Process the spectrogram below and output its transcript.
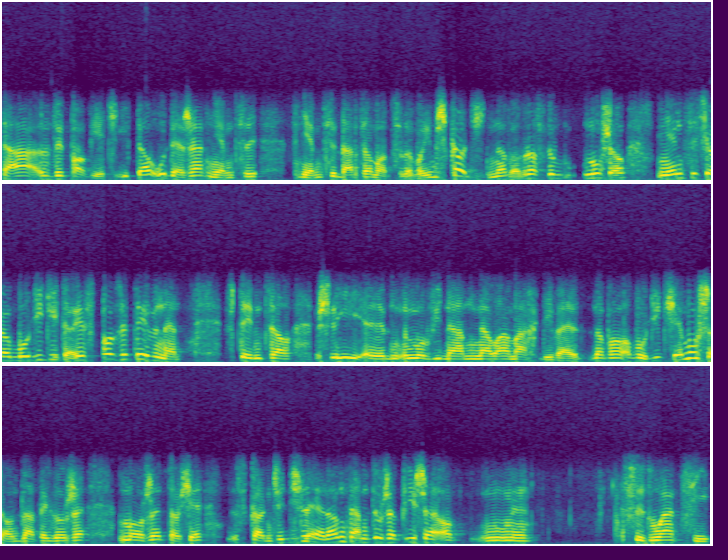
ta wypowiedź i to uderza w Niemcy w Niemcy bardzo mocno, bo im szkodzi. No po prostu muszą Niemcy się obudzić i to jest pozytywne w tym, co szli, y, mówi nam na łamach Die Welt. No bo obudzić się muszą, dlatego że może to się skończyć źle. No, on tam dużo pisze o... Mm, sytuacji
